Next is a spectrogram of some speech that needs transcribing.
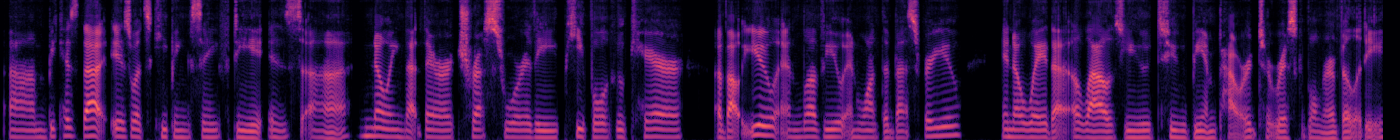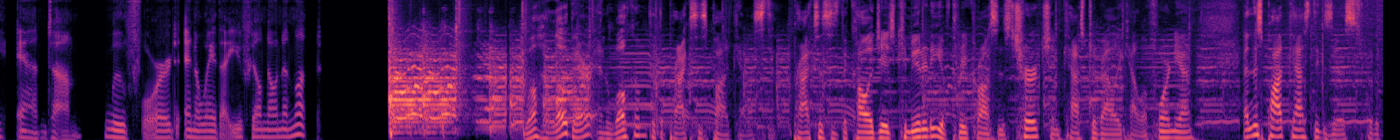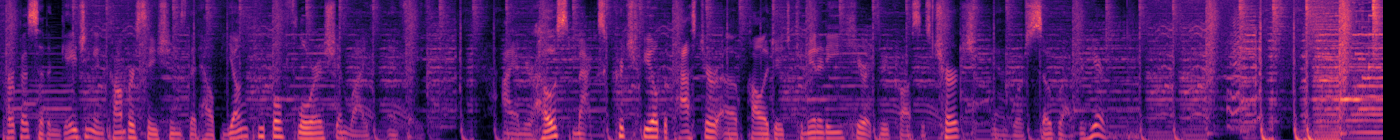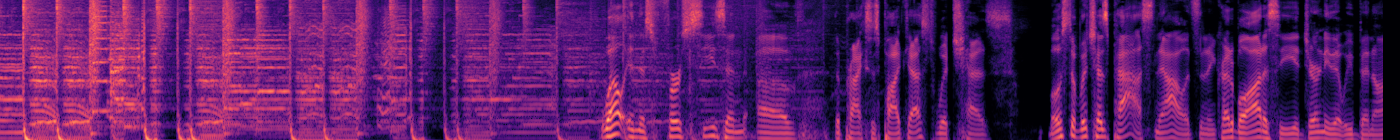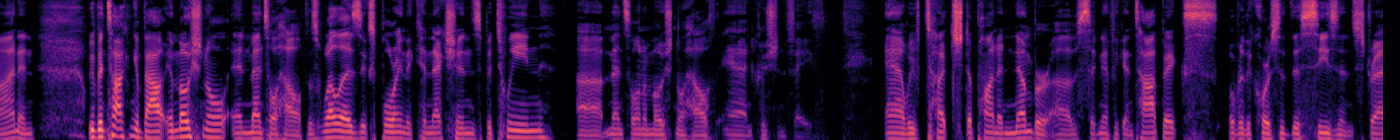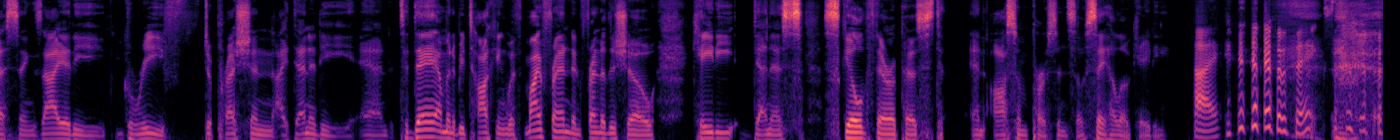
Um, because that is what's keeping safety is uh, knowing that there are trustworthy people who care about you and love you and want the best for you in a way that allows you to be empowered to risk vulnerability and um, move forward in a way that you feel known and loved. Well, hello there, and welcome to the Praxis Podcast. Praxis is the college age community of Three Crosses Church in Castro Valley, California. And this podcast exists for the purpose of engaging in conversations that help young people flourish in life and faith. I am your host, Max Critchfield, the pastor of College Age Community here at Three Crosses Church, and we're so glad you're here. Well, in this first season of the Praxis podcast, which has most of which has passed now, it's an incredible odyssey, a journey that we've been on. And we've been talking about emotional and mental health, as well as exploring the connections between uh, mental and emotional health and Christian faith. And we've touched upon a number of significant topics over the course of this season stress, anxiety, grief, depression, identity. And today I'm going to be talking with my friend and friend of the show, Katie Dennis, skilled therapist and awesome person. So say hello, Katie. Hi. Thanks.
